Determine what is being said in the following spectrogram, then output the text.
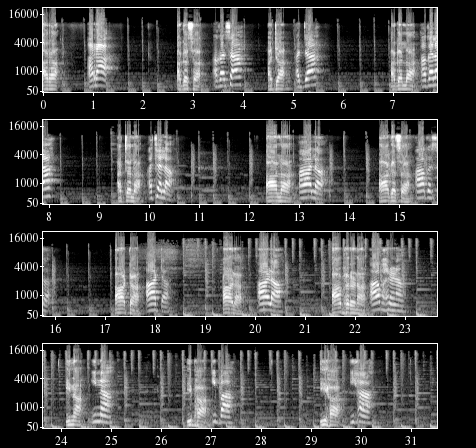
ಅರ. ಅರ. ಅಗಸ. ಅಗಸ. ಅಜ. ಅಜ್ಜ ಅಗಲ. ಅಗಲ. ಅಚಲ. ಅಚಲ. ಆಲ. ಆಲ. ಆಗಸ. ಆಗಸ. ಆಟ. ಆಟ. ಆಳ. ಆಳ. ಆಭರಣ. ಆಭರಣ. ಇನ. ಇನ. ಇಭ. ಇಬ ಇಹ. ಇಹ.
